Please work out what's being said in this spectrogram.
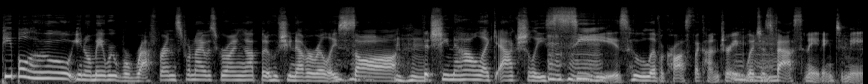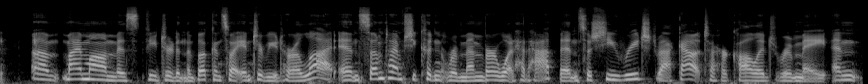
People who, you know, maybe were referenced when I was growing up, but who she never really mm-hmm. saw, mm-hmm. that she now like actually sees who live across the country, which is fascinating to me. Um, my mom is featured in the book, and so I interviewed her a lot. And sometimes she couldn't remember what had happened, so she reached back out to her college roommate, and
